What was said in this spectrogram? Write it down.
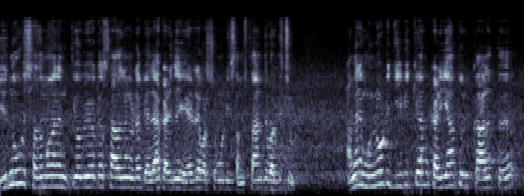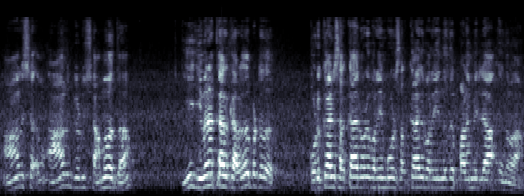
ഇരുന്നൂറ് ശതമാനം നിത്യോപയോഗ സാധനങ്ങളുടെ വില കഴിഞ്ഞ ഏഴര വർഷം കൊണ്ട് ഈ സംസ്ഥാനത്ത് വർദ്ധിച്ചു. അങ്ങനെ മുന്നോട്ട് ജീവിക്കാൻ കഴിയാത്തൊരു കാലത്ത് ആറ് ആറ് ഗഡു ക്ഷാമബത്ത ഈ ജീവനക്കാർക്ക് അർഹതപ്പെട്ടത് കൊടുക്കാൻ സർക്കാരിനോട് പറയുമ്പോൾ സർക്കാർ പറയുന്നത് പണമില്ല എന്നതാണ്.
